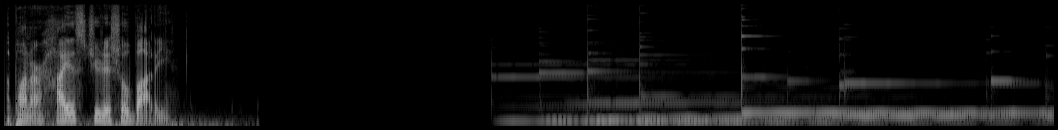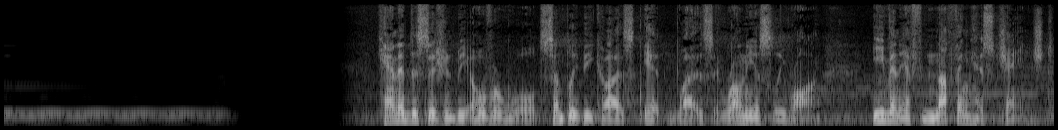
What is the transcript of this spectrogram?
upon our highest judicial body. Can a decision be overruled simply because it was erroneously wrong, even if nothing has changed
